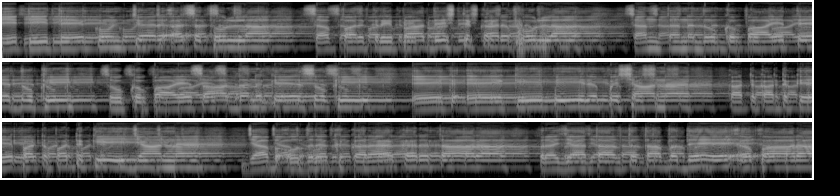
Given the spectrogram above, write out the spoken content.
ਪਛਾਨਤ ਚੀਟੀ ਤੇ ਕੁੰਚਰ ਅਸਥੁੱਲਾ ਸਭ ਪਰ ਕਿਰਪਾ ਦ੍ਰਿਸ਼ਟ ਕਰ ਫੂਲਾ ਸੰਤਨ ਦੁਖ ਪਾਏ ਤੇ ਦੁਖੀ ਸੁਖ ਪਾਏ ਸਾਧਨ ਕੇ ਸੁਖੀ ਏਕ ਏਕੀ ਪੀਰ ਪਛਾਨੈ ਕਟ ਕਟ ਕੇ ਪਟ ਪਟ ਕੀ ਜਾਣੈ ਜਬ ਉਦਰਖ ਕਰੈ ਕਰਤਾਰਾ ਪ੍ਰਜਾ ਤਰਤ ਤਬ ਦੇ ਅਪਾਰਾ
